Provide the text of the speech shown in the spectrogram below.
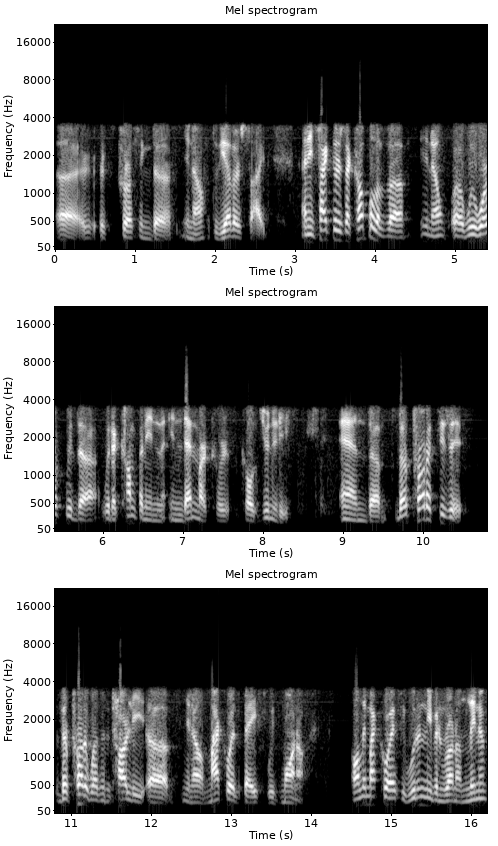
uh, crossing the you know to the other side. And in fact, there's a couple of uh, you know uh, we work with uh, with a company in, in Denmark called Unity, and uh, their product is a, their product was entirely uh, you know macOS based with Mono, only macOS. It wouldn't even run on Linux.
